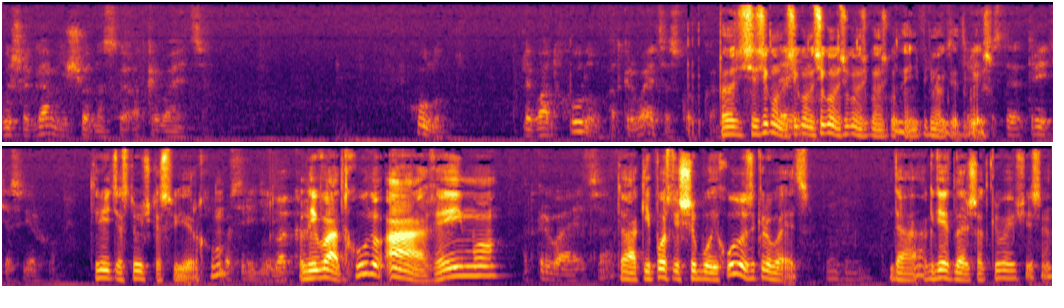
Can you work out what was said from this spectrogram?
выше гам еще одна открывается. Хулу. Леват хулу открывается скобка. Подожди, секунду, секунду, секунду, секунду, секунду, секунду, я не понимаю, где ты говоришь. Третья сверху. Третья строчка сверху. Посередине. Леват хулу, а, геймо. Открывается. Так, и после шибо и хулу закрывается. Угу. Да, а где дальше открывающийся?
